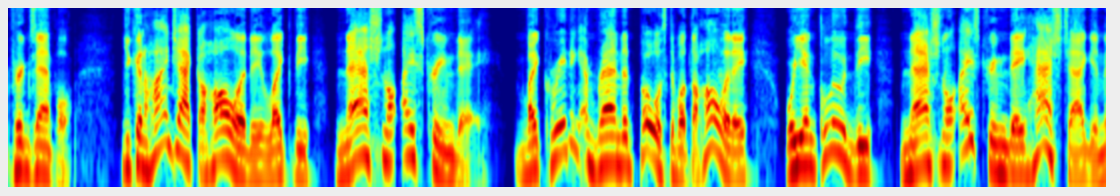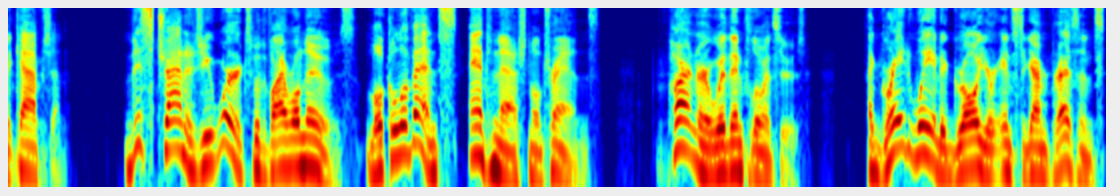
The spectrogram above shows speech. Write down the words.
For example, you can hijack a holiday like the National Ice Cream Day by creating a branded post about the holiday where you include the National Ice Cream Day hashtag in the caption. This strategy works with viral news, local events, and national trends. Partner with influencers. A great way to grow your Instagram presence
